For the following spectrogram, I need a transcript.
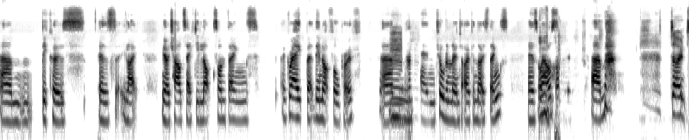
um, because as like you know child safety locks on things are great but they're not foolproof um, mm. and children learn to open those things as oh, well oh. so um, don't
